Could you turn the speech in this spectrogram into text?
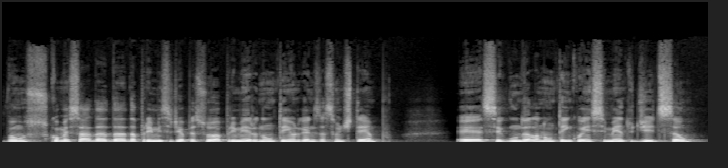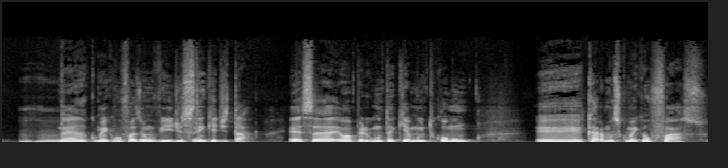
Vamos começar da, da, da premissa de que a pessoa, primeiro, não tem organização de tempo. É, segundo, ela não tem conhecimento de edição. Né? Como é que eu vou fazer um vídeo se Sim. tem que editar? Essa é uma pergunta que é muito comum. É, cara, mas como é que eu faço?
